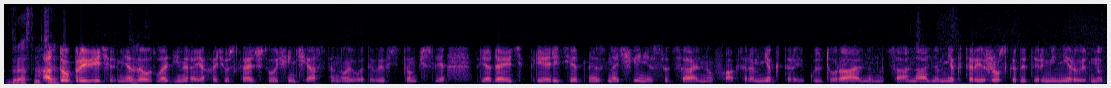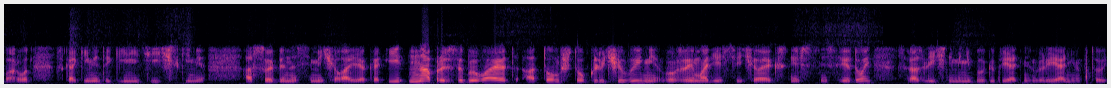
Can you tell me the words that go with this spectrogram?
Здравствуйте. А, добрый вечер. Меня зовут Владимир, а я хочу сказать, что очень часто, ну и вот и вы в том числе, придаете приоритетное значение социальным факторам, некоторые культуральным, национальным, некоторые жестко детерминируют, наоборот, с какими-то генетическими особенностями человека и напрочь забывают о том, что ключевыми во взаимодействии человека с внешней средой различными неблагоприятными влияниями, в том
